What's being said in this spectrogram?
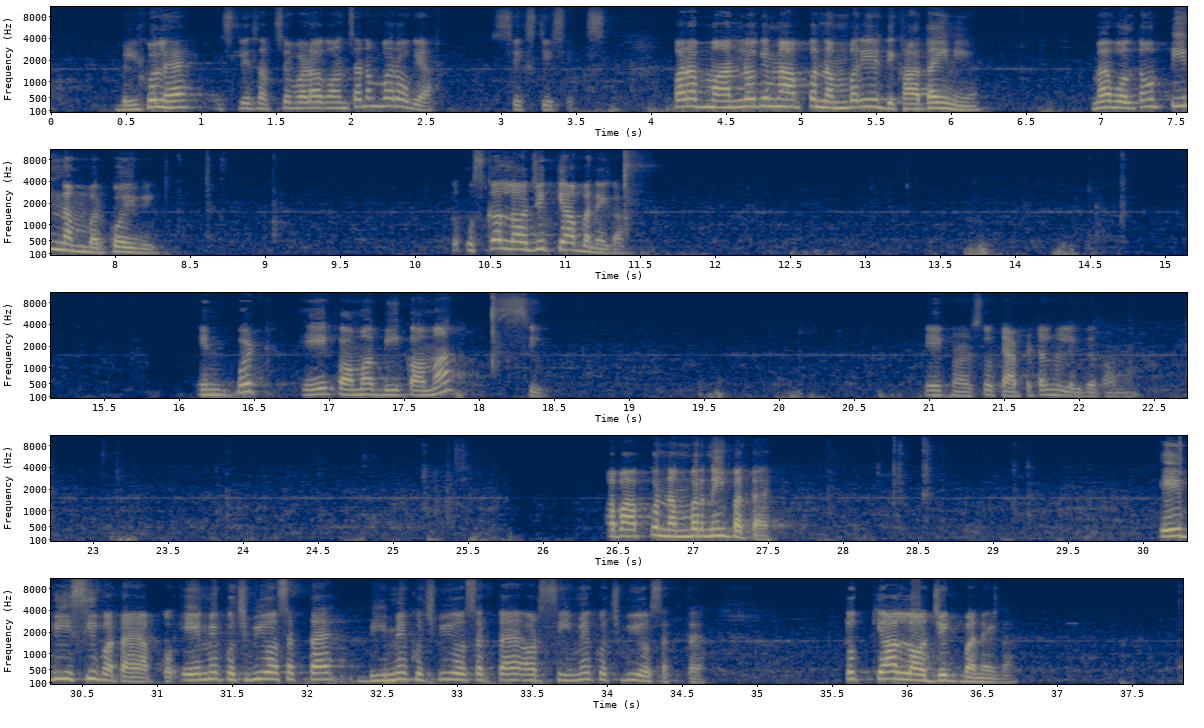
बिल्कुल है इसलिए सबसे बड़ा कौन सा नंबर हो गया? 66 पर अब मान लो कि मैं आपको नंबर ये दिखाता ही नहीं हूँ। मैं बोलता हूँ तीन नंबर कोई भी। तो उसका लॉजिक क्या बनेगा? Input A comma B comma C एक मिनट, इसको कैपिटल में लिख देता हूँ अब आपको नंबर नहीं पता है। ए बी सी पता है आपको। ए में कुछ भी हो सकता है बी में कुछ भी हो सकता है और सी में कुछ भी हो सकता है। तो क्या लॉजिक बनेगा?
